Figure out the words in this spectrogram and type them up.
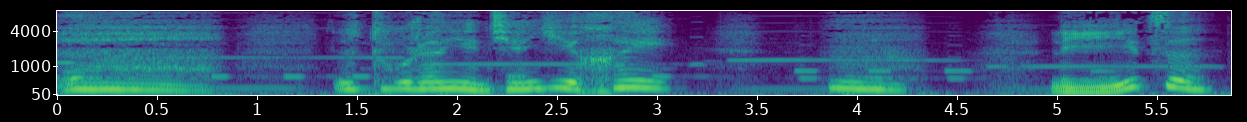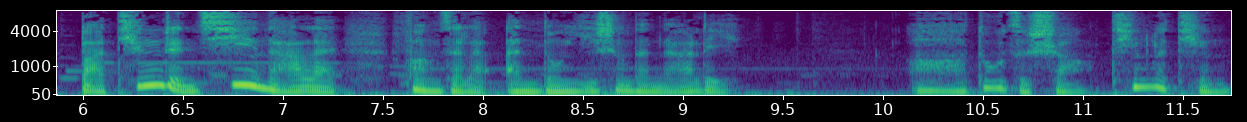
呃呃，突然眼前一黑。嗯，梨子把听诊器拿来，放在了安东医生的哪里？啊，肚子上。听了听，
